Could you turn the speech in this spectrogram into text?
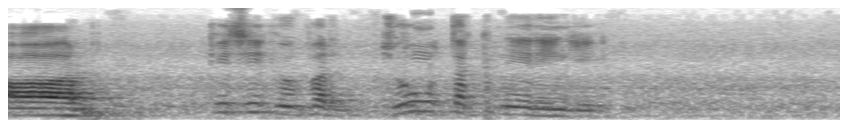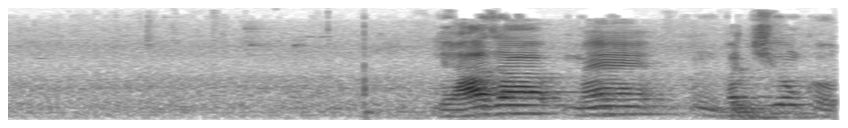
और किसी के ऊपर जूं तक नहीं रेंगी। लिहाजा मैं उन बच्चियों को,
